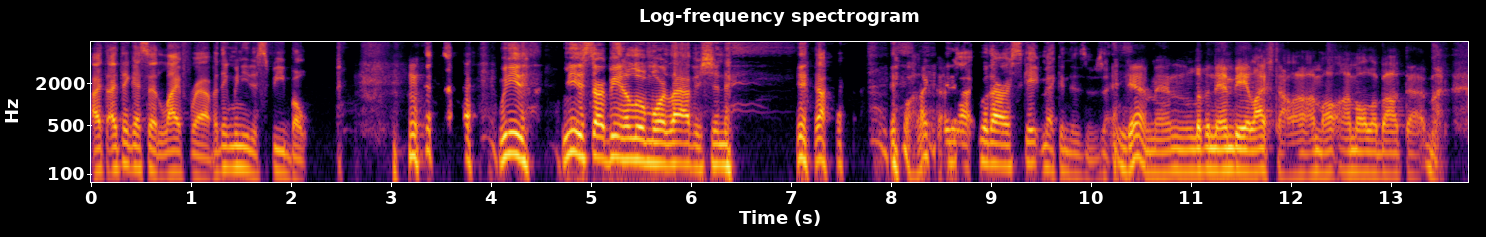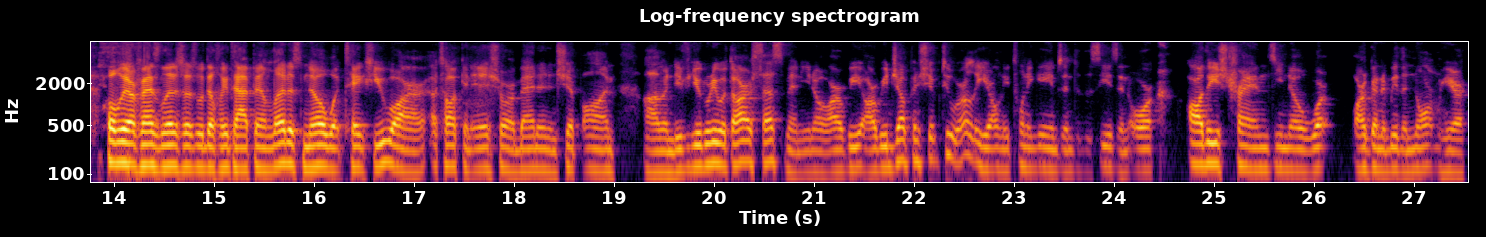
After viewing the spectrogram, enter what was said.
I, I think I said life raft. I think we need a speedboat. we need we need to start being a little more lavish and you know, well, I like that. Uh, with our escape mechanisms. yeah, man, living the NBA lifestyle. I'm all, I'm all about that. But hopefully, our fans and listeners will definitely tap in. Let us know what takes you are uh, talking ish or abandoning ship on. Um, and if you agree with our assessment, you know, are we are we jumping ship too early here, only 20 games into the season, or are these trends, you know, what are going to be the norm here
